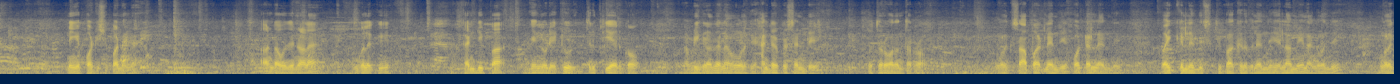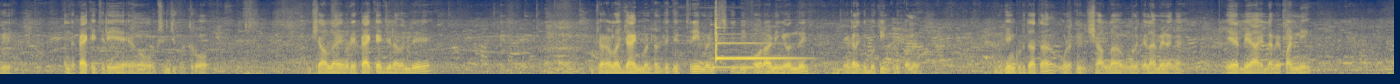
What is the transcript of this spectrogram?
நீங்கள் பார்ட்டிசிபேட் பண்ணுங்கள் ஆண்டாவதுனால உங்களுக்கு கண்டிப்பாக எங்களுடைய டூர் திருப்தியாக இருக்கும். அப்படிங்கிறத நான் உங்களுக்கு ஹண்ட்ரட் பர்சன்ட் உத்தரவாதம் தர்றோம். உங்களுக்கு சாப்பாட்லேருந்து ஹோட்டல்லேருந்து வைக்கல்லேருந்து சுற்றி பார்க்குறதுலேருந்து எல்லாமே நாங்கள் வந்து உங்களுக்கு அந்த பேக்கேஜ்லேயே நாங்கள் உங்களுக்கு செஞ்சு கொடுத்துருவோம். இன்ஷால்லாம் எங்களுடைய பேக்கேஜில் வந்து இன்ஷால்லா ஜாயின் பண்ணுறதுக்கு த்ரீ மந்த்ஸ்க்கு பிஃபோராக நீங்கள் வந்து எங்களுக்கு புக்கிங் கொடுக்கணும். புக்கிங் கொடுத்தா தான் உங்களுக்கு இன்ஷால்லா உங்களுக்கு எல்லாமே நாங்கள் இயர்லியாக எல்லாமே பண்ணி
